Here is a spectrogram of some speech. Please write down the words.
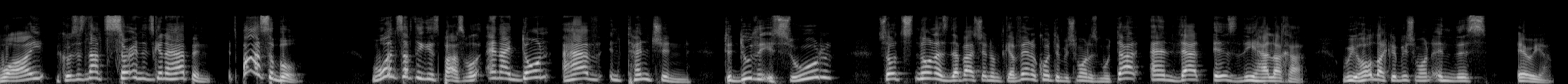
Why? Because it's not certain it's gonna happen. It's possible. Once something is possible and I don't have intention to do the isur, so it's known as dabar she'eno mitkaven, according to Bishmon is mutar, and that is the halacha. We hold like Rabbi Shimon in this area.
